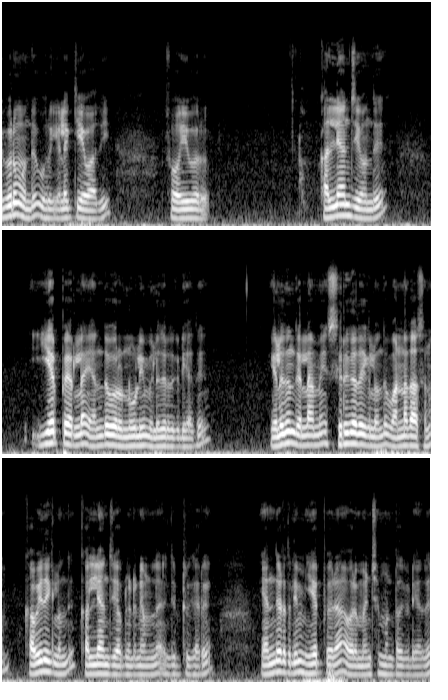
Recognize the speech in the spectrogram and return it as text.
இவரும் வந்து ஒரு இலக்கியவாதி. ஸோ இவர் கல்யாண்ஜி வந்து இயற்பெயரில் எந்த ஒரு நூலையும் எழுதுறது கிடையாது. எழுதுனது எல்லாமே சிறுகதைகள் வந்து வண்ணதாசனும் கவிதைகள் வந்து கல்யாண்ஜி அப்படின்ற நேமில் எழுதிட்டுருக்காரு. எந்த இடத்துலையும் இயற்பெயரை அவர் மென்ஷன் பண்ணுறது கிடையாது.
